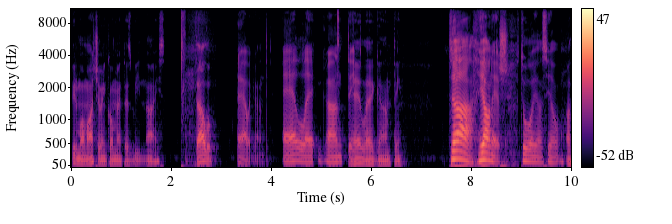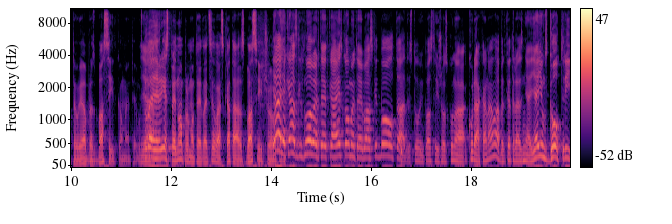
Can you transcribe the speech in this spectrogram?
Pirmo maču viņa komentēs bija nice. Tālu, Eleganti. Eleganti. eleganti. Tā, jaunieši, tojās jau. A, tev jābrauc basīt komentēt. Jā. Tu vai ir iespēja nopromotēt, lai cilvēks skatās basīt šo? Jā, ja kāds grib novērtēt, kā es komentēju basketbolu, tad es to viņu pastīšos, kurā, kurā kanālā. Bet katrā ziņā, ja jums GO3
